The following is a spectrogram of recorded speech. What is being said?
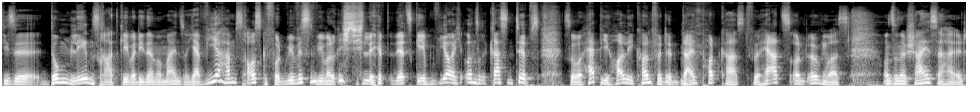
diese dummen Lebensratgeber, die dann immer meinen, so, ja, wir haben es rausgefunden, wir wissen, wie man richtig lebt und jetzt geben wir euch unsere krassen Tipps. So, Happy, Holly, Confident, dein Podcast für Herz und irgendwas. Und so eine Scheiße halt.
